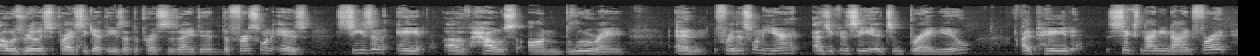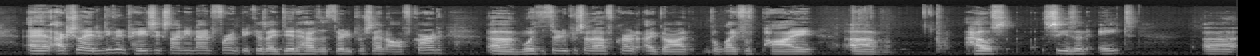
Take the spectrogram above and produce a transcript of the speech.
I was really surprised to get these at the prices that I did. The first one is season 8 of House on Blu-ray. And for this one here, as you can see, it's brand new. I paid $6.99 for it. And actually, I didn't even pay $6.99 for it because I did have the 30% off card. Um, with the 30% off card, I got The Life of Pi, um, House season eight. Uh,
